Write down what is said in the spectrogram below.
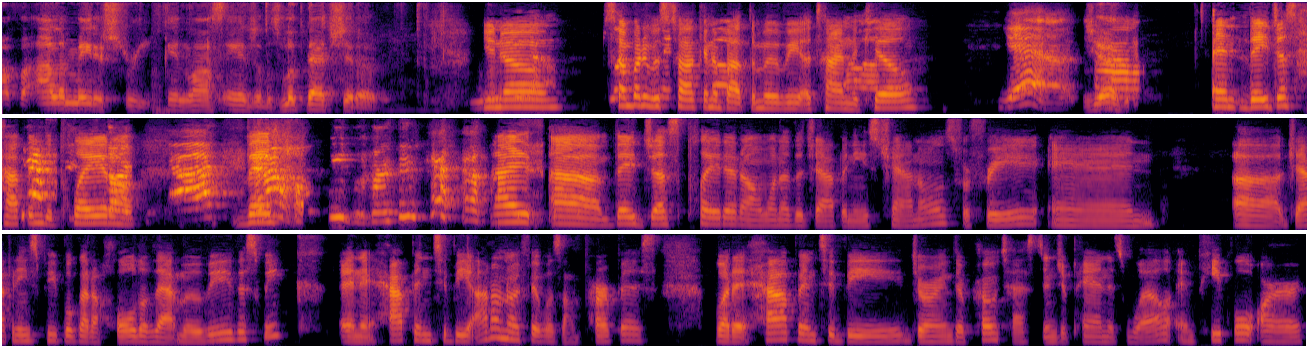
off of Alameda Street in Los Angeles. Look that shit up. you know, somebody was talking about the movie A Time to Kill, Yeah. Yeah. child. and they just happened to play it on. I- They, I hope he burn it down. I, um, they just played it on one of the Japanese channels for free, and uh, Japanese people got a hold of that movie this week, and it happened to be. I don't know if it was on purpose, but it happened to be during the protest in Japan as well, and people are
